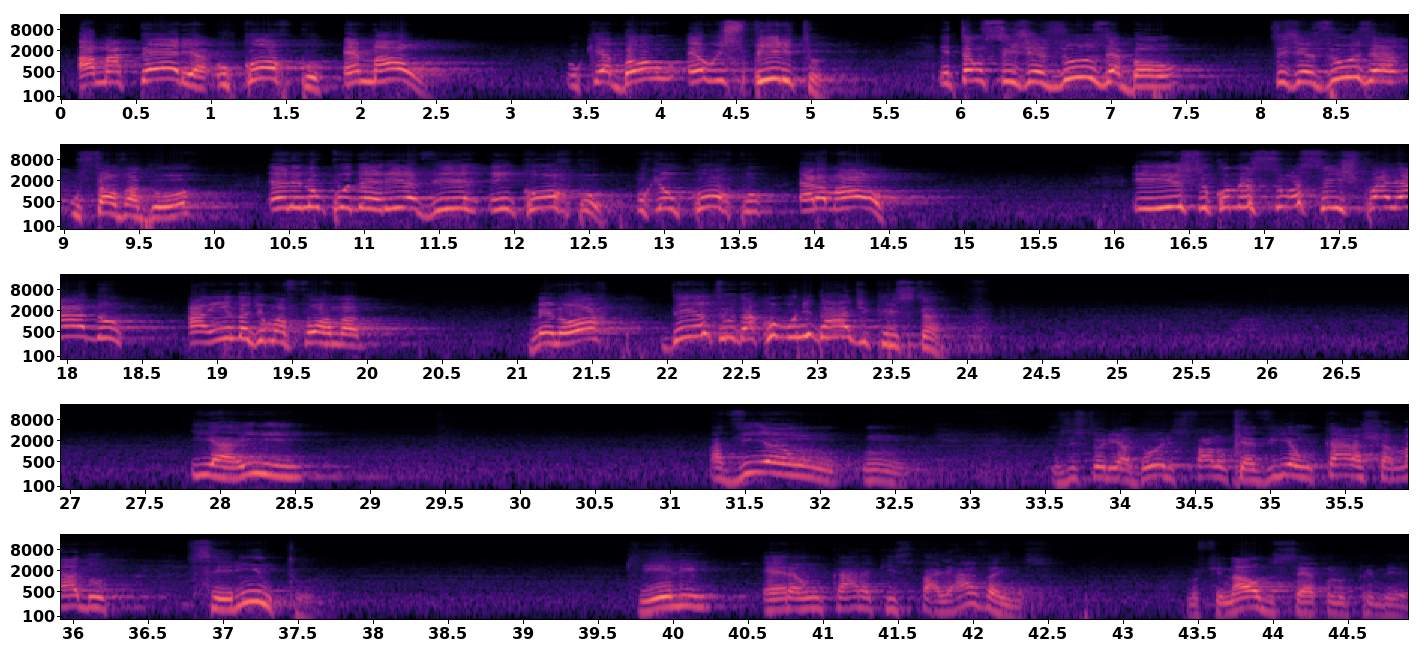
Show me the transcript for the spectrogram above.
A matéria, o corpo, é mal. O que é bom é o espírito. Então, se Jesus é bom, se Jesus é o Salvador, ele não poderia vir em corpo, porque o corpo era mal. E isso começou a ser espalhado, ainda de uma forma menor, dentro da comunidade cristã. E aí, havia um, um, Os historiadores falam que havia um cara chamado Serinto, que ele era um cara que espalhava isso, no final do século I.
